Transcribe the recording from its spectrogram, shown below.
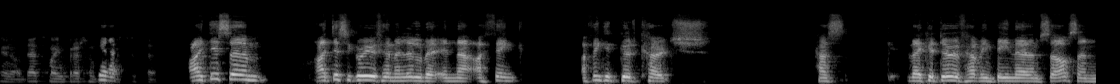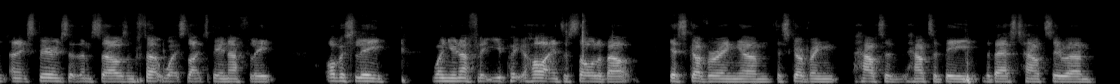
You know, that's my impression from yeah. what you said. I dis um I disagree with him a little bit in that I think I think a good coach has they could do with having been there themselves and, and experienced it themselves and felt what it's like to be an athlete. Obviously, when you're an athlete, you put your heart into soul about discovering um, discovering how to how to be the best, how to um,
